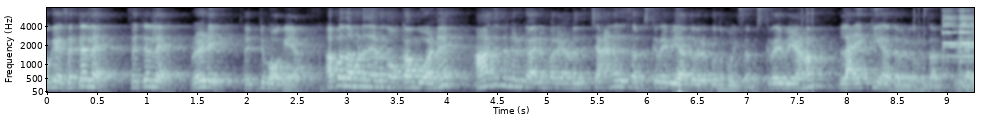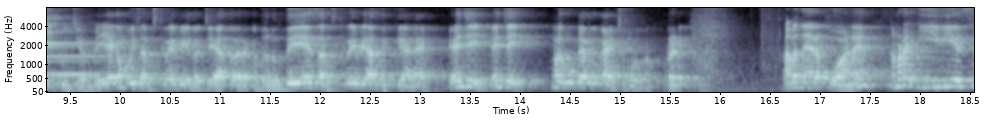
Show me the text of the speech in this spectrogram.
ഓക്കെ സെറ്റ് അല്ലേ? സെറ്റ് അല്ലേ? റെഡി സെറ്റ് പോകുക അപ്പൊ നമ്മൾ നേരെ നോക്കാൻ പോവാണ്. ആദ്യം തന്നെ ഒരു കാര്യം പറയാനുള്ളത് ചാനൽ സബ്സ്ക്രൈബ് ചെയ്യാത്തവരൊക്കെ ഒന്ന് പോയി സബ്സ്ക്രൈബ് ചെയ്യണം. ലൈക്ക് ചെയ്യാത്തവരൊക്കെ ഒന്ന് ലൈക്കും ചെയ്യണം. വേഗം പോയി സബ്സ്ക്രൈബ് ചെയ്തോ ചെയ്യാത്തവരൊക്കെ വെറുതെ സബ്സ്ക്രൈബ് ചെയ്യാതെ നിൽക്കുക അല്ലേ? ഏം ചെയ് ഏം ചെയ് നിങ്ങളെ കൂട്ടുകാർക്കൊക്കെ അയച്ചു കൊടുക്കണം. റെഡി അപ്പൊ നേരെ പോവാണ്. നമ്മുടെ ഇ വി എസ്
